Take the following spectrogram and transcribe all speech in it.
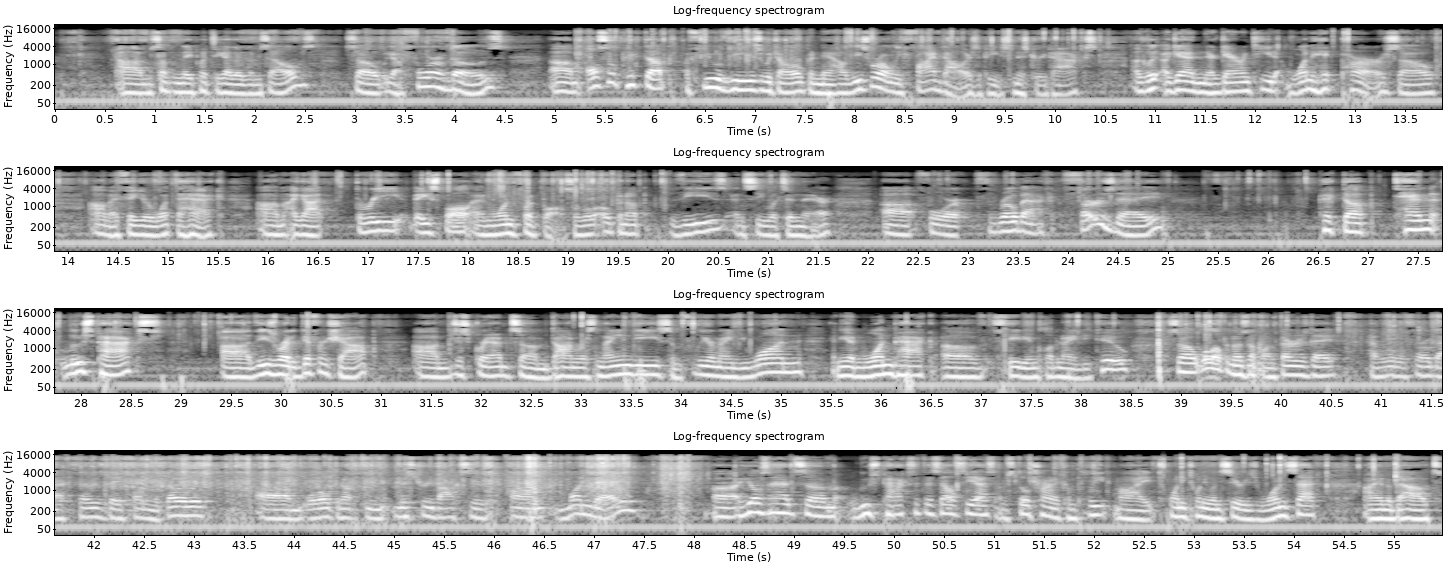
um, something they put together themselves. So we got four of those. Um, also picked up a few of these, which I'll open now. These were only $5 a piece, mystery packs. Again, they're guaranteed one hit per, so um, I figure what the heck. Um, I got three baseball and one football. So we'll open up these and see what's in there. Uh, for Throwback Thursday, picked up 10 loose packs. Uh, these were at a different shop. Um, just grabbed some Donruss 90, some Fleer 91, and he had one pack of Stadium Club 92. So we'll open those up on Thursday, have a little throwback Thursday fun with those. Um, we'll open up the mystery boxes on Monday. Uh, he also had some loose packs at this LCS. I'm still trying to complete my 2021 Series 1 set. I am about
